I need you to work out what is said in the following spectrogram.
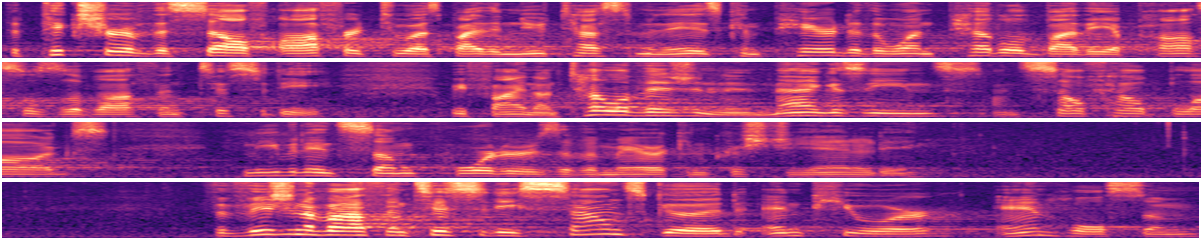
the picture of the self offered to us by the New Testament is compared to the one peddled by the apostles of authenticity we find on television and in magazines, on self help blogs, and even in some quarters of American Christianity. The vision of authenticity sounds good and pure and wholesome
